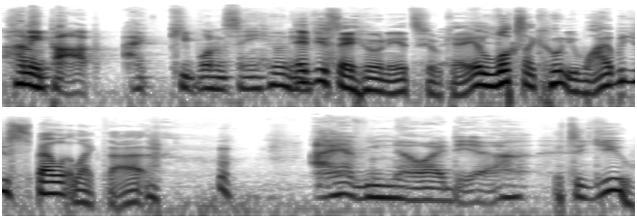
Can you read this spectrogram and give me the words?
HuniePop. I keep wanting to say Hooney. If you say Hooney, it's okay. It looks like Hooney. Why would you spell it like that? I have no idea. It's a U.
